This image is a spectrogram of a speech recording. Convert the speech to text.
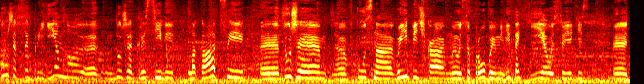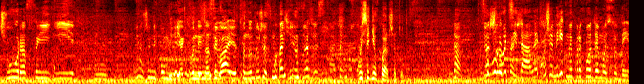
дуже все приємно, е, дуже красиві локації, дуже е, вкусна випічка. Ми ось пробуємо і такі ось якісь е, чураси, і я вже не пам'ятаю, як вони називаються, але дуже смачно. Дуже смачно. Ви сьогодні вперше тут. Да. В цьому році, да, але кожен рік ми приходимо сюди.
